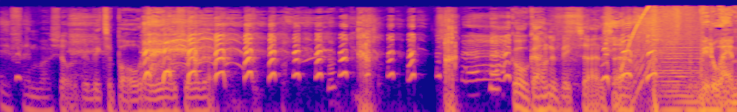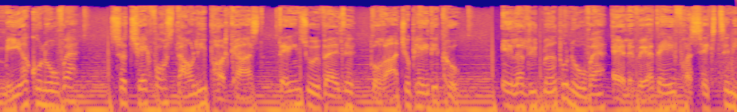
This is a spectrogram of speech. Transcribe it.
Det er fandme også sjovt, at det er Victor Borg, der er der. God gamle Victor, altså. Vil du have mere Gunova? Så tjek vores daglige podcast, dagens udvalgte, på radioplay.dk. Eller lyt med på Nova alle hverdage fra 6 til 9.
